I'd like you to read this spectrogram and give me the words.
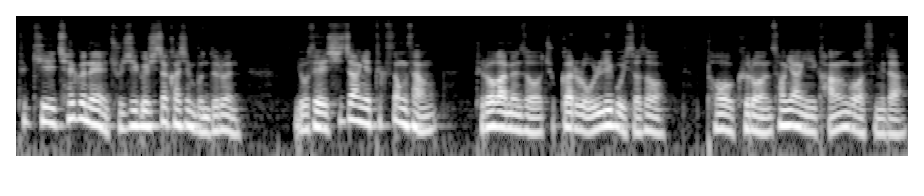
특히 최근에 주식을 시작하신 분들은 요새 시장의 특성상 들어가면서 주가를 올리고 있어서 더 그런 성향이 강한 것 같습니다.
